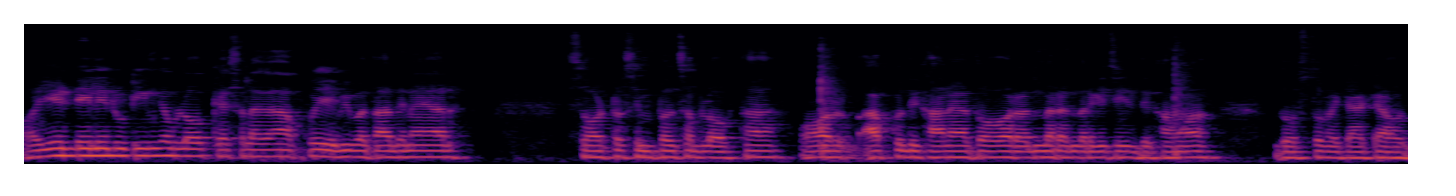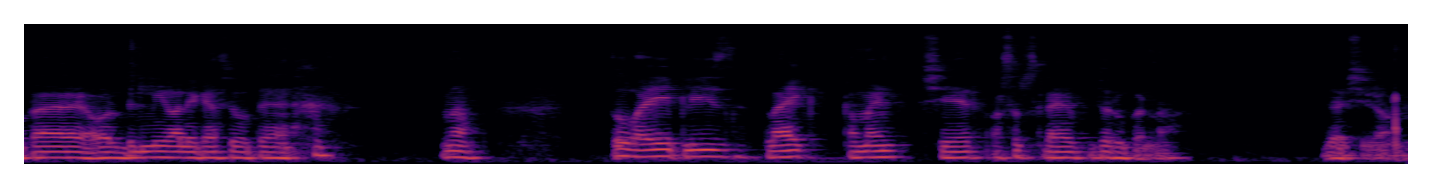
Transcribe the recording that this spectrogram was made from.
और ये डेली रूटीन का ब्लॉग कैसा लगा, आपको ये भी बता देना यार। शॉर्ट और सिंपल सा ब्लॉग था। और आपको दिखाना है तो और अंदर अंदर की चीज़ दिखाऊँगा। दोस्तों में क्या क्या होता है और दिल्ली वाले कैसे होते हैं, ना? तो भाई प्लीज़ लाइक कमेंट शेयर और सब्सक्राइब ज़रूर करना। जय श्री राम।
